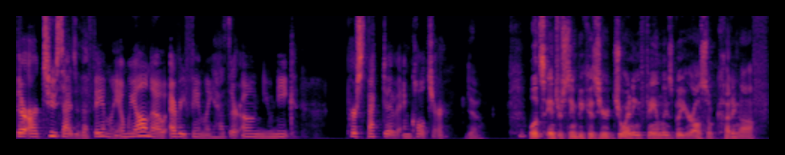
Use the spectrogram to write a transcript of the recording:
there are two sides of the family, and we all know every family has their own unique perspective and culture. Yeah. Well, it's interesting because you're joining families, but you're also cutting off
